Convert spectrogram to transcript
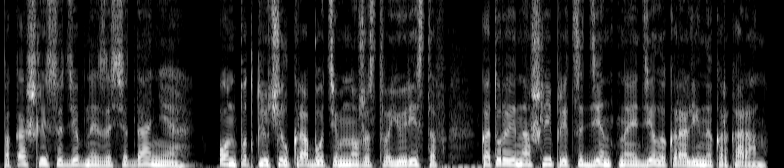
Пока шли судебные заседания, он подключил к работе множество юристов, которые нашли прецедентное дело Каролины Каркаран.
